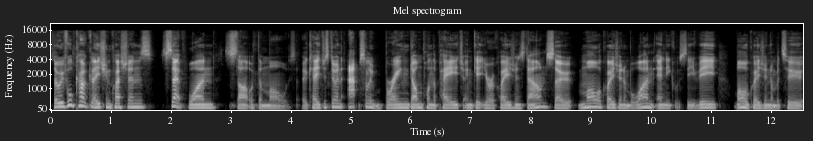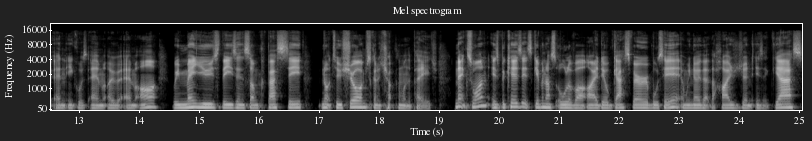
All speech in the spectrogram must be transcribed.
So with all calculation questions, Step one, start with the moles. Okay, just do an absolute brain dump on the page and get your equations down. So mole equation number one, N equals CV. Mole equation number two, N equals M over MR. We may use these in some capacity. Not too sure. I'm just going to chuck them on the page. Next one is because it's given us all of our ideal gas variables here, and we know that the hydrogen is a gas.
